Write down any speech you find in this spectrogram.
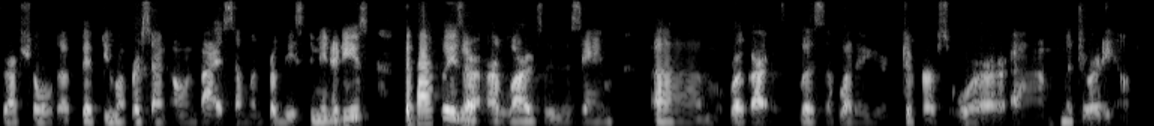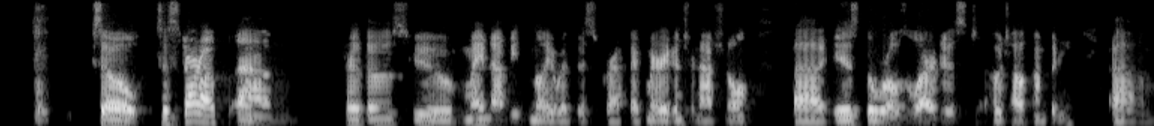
threshold of 51% owned by someone from these communities. The pathways are, are largely the same, um, regardless of whether you're diverse or um, majority owned. So to start off, um, for those who might not be familiar with this graphic, Marriott International uh, is the world's largest hotel company. Um,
